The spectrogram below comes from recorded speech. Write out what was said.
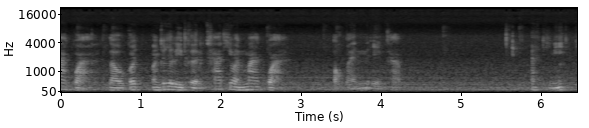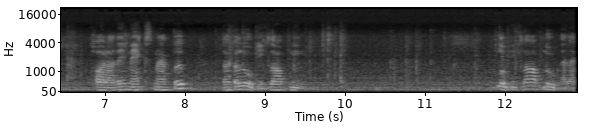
มากกว่า เราก็มันก็จะรีเทิร์นค่าที่มันมากกว่าออกไปนั่นเองครับอะทีนี้พอเราได้ max มาปุ๊บเราก็ลูปอีกรอบหนึ่งลูปอีกรอบลูปอะไร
